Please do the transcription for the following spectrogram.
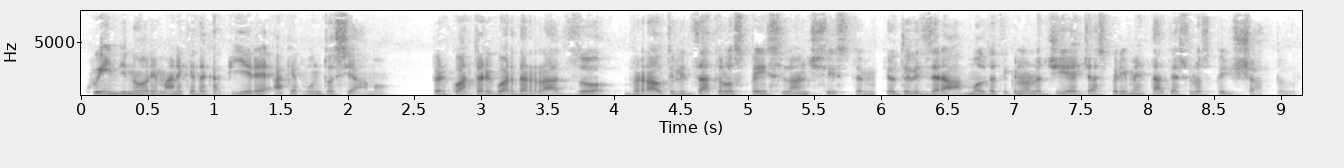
Quindi non rimane che da capire a che punto siamo. Per quanto riguarda il razzo, verrà utilizzato lo Space Launch System, che utilizzerà molte tecnologie già sperimentate sullo Space Shuttle.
